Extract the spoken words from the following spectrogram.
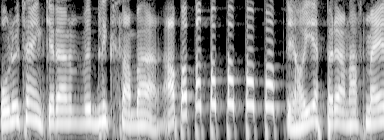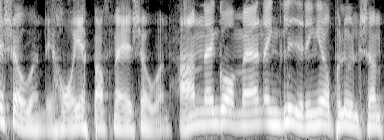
Och nu tänker den blixtsnabba här. App, app, app, app, app, app. Det har Jeppe redan haft med i showen. Det har Jeppe haft med i showen. Han eh, gav mig en, en gliring på lunchen.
